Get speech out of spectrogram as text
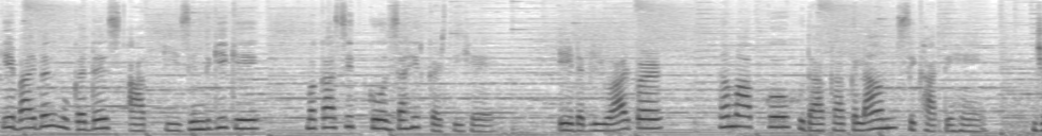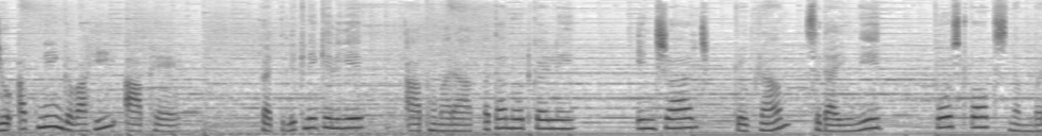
کہ بائبل مقدس آپ کی زندگی کے مقاصد کو ظاہر کرتی ہے۔ اے ڈبلیو آر پر ہم آپ کو خدا کا کلام سکھاتے ہیں۔ جو اپنی گواہی آپ ہے۔ خط لکھنے کے لیے آپ ہمارا پتہ نوٹ کر لیں۔ انچارج پروگرام سدائی امید، پوسٹ باکس نمبر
